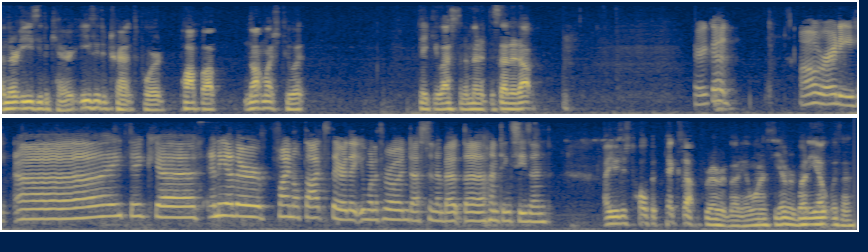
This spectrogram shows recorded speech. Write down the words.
and they're easy to carry, easy to transport, pop up, not much to it. Take you less than a minute to set it up. Very good. Alrighty. Uh, I think uh, any other final thoughts there that you want to throw in, Dustin, about the hunting season? I just hope it picks up for everybody. I want to see everybody out with a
